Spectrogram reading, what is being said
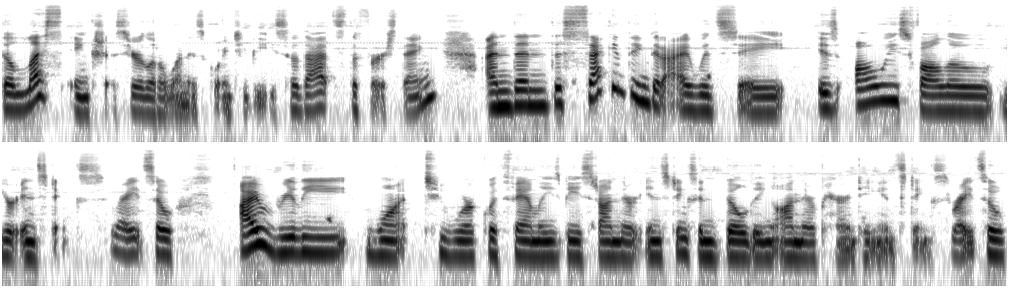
the less anxious your little one is going to be. So that's the first thing. And then the second thing that I would say is always follow your instincts, right? So I really want to work with families based on their instincts and building on their parenting instincts, right? So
